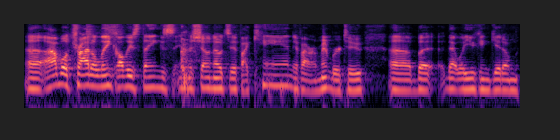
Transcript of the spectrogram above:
uh, I will try to link all these things in the show notes if I can, if I remember to. Uh, but that way you can get them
